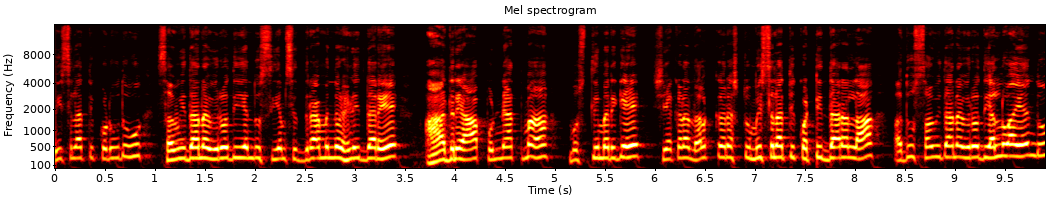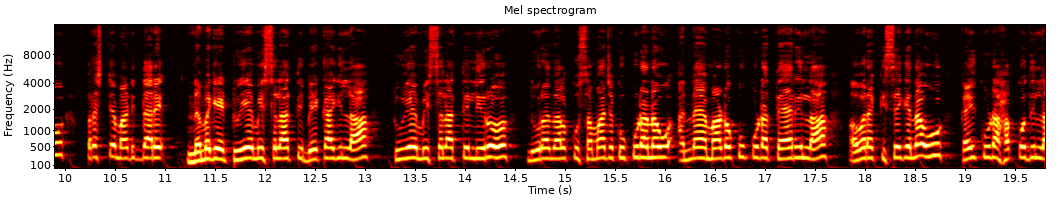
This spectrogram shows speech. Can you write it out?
ಮೀಸಲಾತಿ ಕೊಡುವುದು ಸಂವಿಧಾನ ವಿರೋಧಿ ಎಂದು ಸಿಎಂ ಸಿದ್ದರಾಮಯ್ಯ ಹೇಳಿದ್ದಾರೆ. ಆದರೆ ಆ ಪುಣ್ಯಾತ್ಮ ಮುಸ್ಲಿಮರಿಗೆ ಶೇಕಡ ನಾಲ್ಕರಷ್ಟು ಮೀಸಲಾತಿ ಕೊಟ್ಟಿದ್ದಾರಲ್ಲ, ಅದು ಸಂವಿಧಾನ ವಿರೋಧಿ ಅಲ್ವಾ ಎಂದು ಪ್ರಶ್ನೆ ಮಾಡಿದ್ದಾರೆ. ನಮಗೆ ಟು ಎ ಮೀಸಲಾತಿ ಬೇಕಾಗಿಲ್ಲ. ಟು ಎ ಮೀಸಲಾತಿಯಲ್ಲಿರೋ ನೂರ ನಾಲ್ಕು ಸಮಾಜಕ್ಕೂ ಕೂಡ ನಾವು ಅನ್ಯಾಯ ಮಾಡೋಕ್ಕೂ ಕೂಡ ತಯಾರಿಲ್ಲ. ಅವರ ಕಿಸೆಗೆ ನಾವು ಕೈ ಕೂಡ ಹಾಕೋದಿಲ್ಲ.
